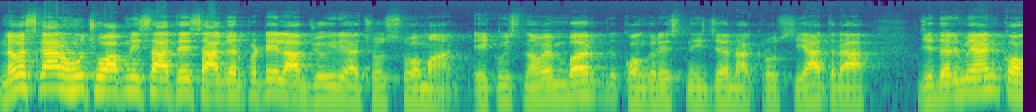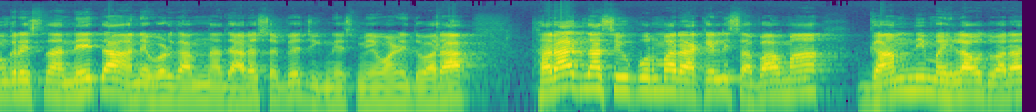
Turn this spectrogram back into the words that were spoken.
નમસ્કાર, હું છું આપની સાથે સાગર પટેલ. આપ જોઈ રહ્યા છો સ્વમાન. એકવીસ નવેમ્બર, કોંગ્રેસની જન આક્રોશ યાત્રા, જે દરમિયાન કોંગ્રેસના નેતા અને વડગામના ધારાસભ્ય જિગ્નેશ મેવાણી દ્વારા થરાદના શિવપુરમાં રાખેલી સભામાં ગામની મહિલાઓ દ્વારા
